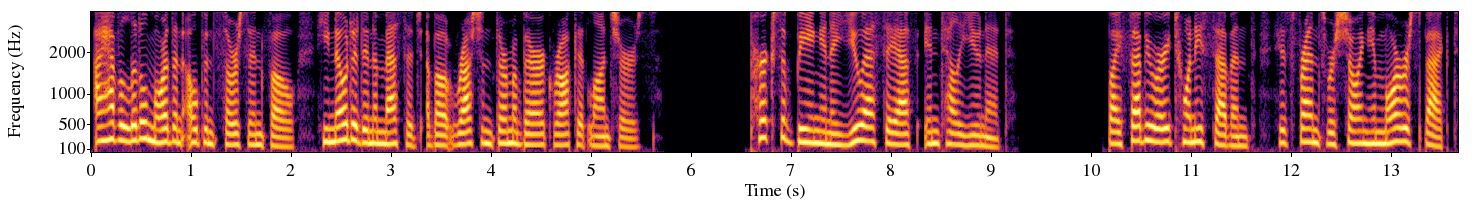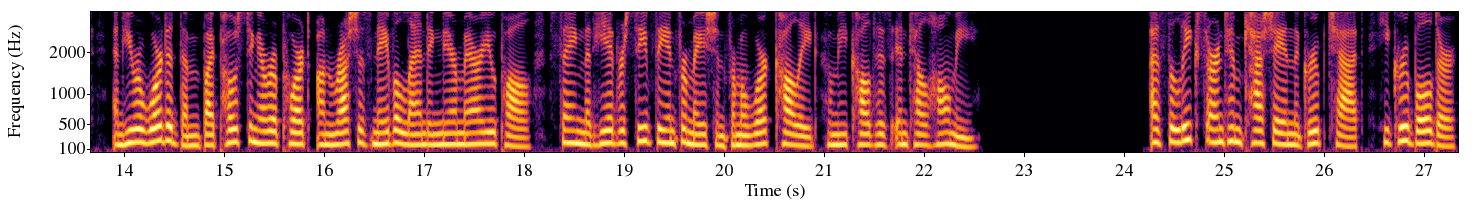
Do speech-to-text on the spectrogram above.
I have a little more than open source info, he noted in a message about Russian thermobaric rocket launchers. Perks of being in a USAF intel unit. By February 27, his friends were showing him more respect, and he rewarded them by posting a report on Russia's naval landing near Mariupol, saying that he had received the information from a work colleague whom he called his intel homie. As the leaks earned him cachet in the group chat, he grew bolder,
